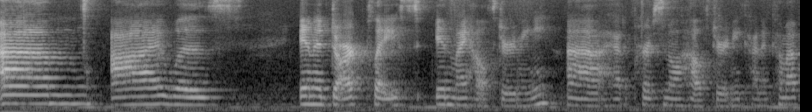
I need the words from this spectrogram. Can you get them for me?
Um, I was in a dark place in my health journey. Uh, I had a personal health journey kind of come up.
